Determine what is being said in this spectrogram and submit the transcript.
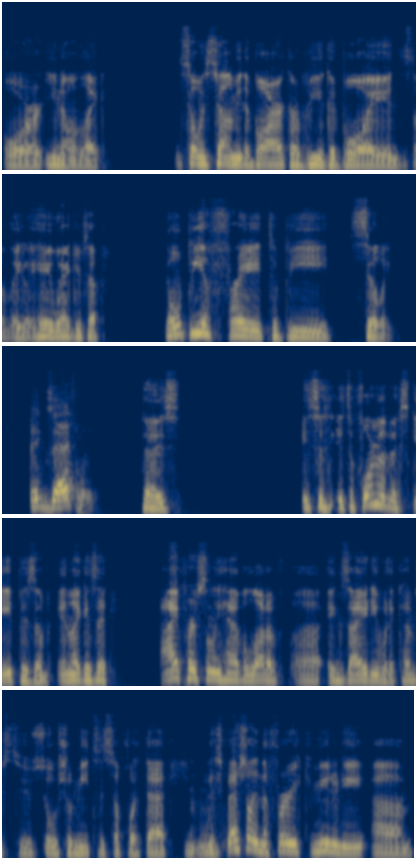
or you know, like someone's telling me to bark or be a good boy and something like, hey, wag your tail. Don't be afraid to be silly Exactly. because it's a it's a form of escapism. And like I said, I personally have a lot of uh, anxiety when it comes to social meets and stuff like that, and Mhm. especially in the furry community. Um,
